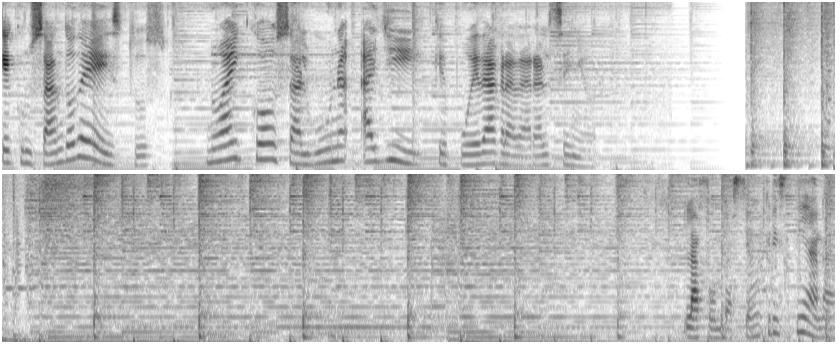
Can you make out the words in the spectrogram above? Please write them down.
que cruzando de estos no hay cosa alguna allí que pueda agradar al Señor. La Fundación Cristiana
